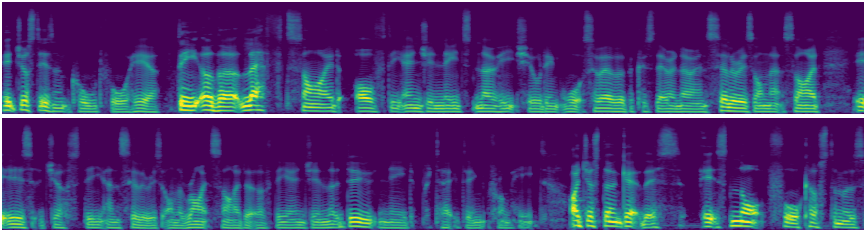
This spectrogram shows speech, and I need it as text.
it just isn't called for here. The other left side of the engine needs no heat shielding whatsoever because there are no ancillaries on that side. It is just the ancillaries on the right side of the engine that do need protecting from heat. I just don't get this. It's not for customers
